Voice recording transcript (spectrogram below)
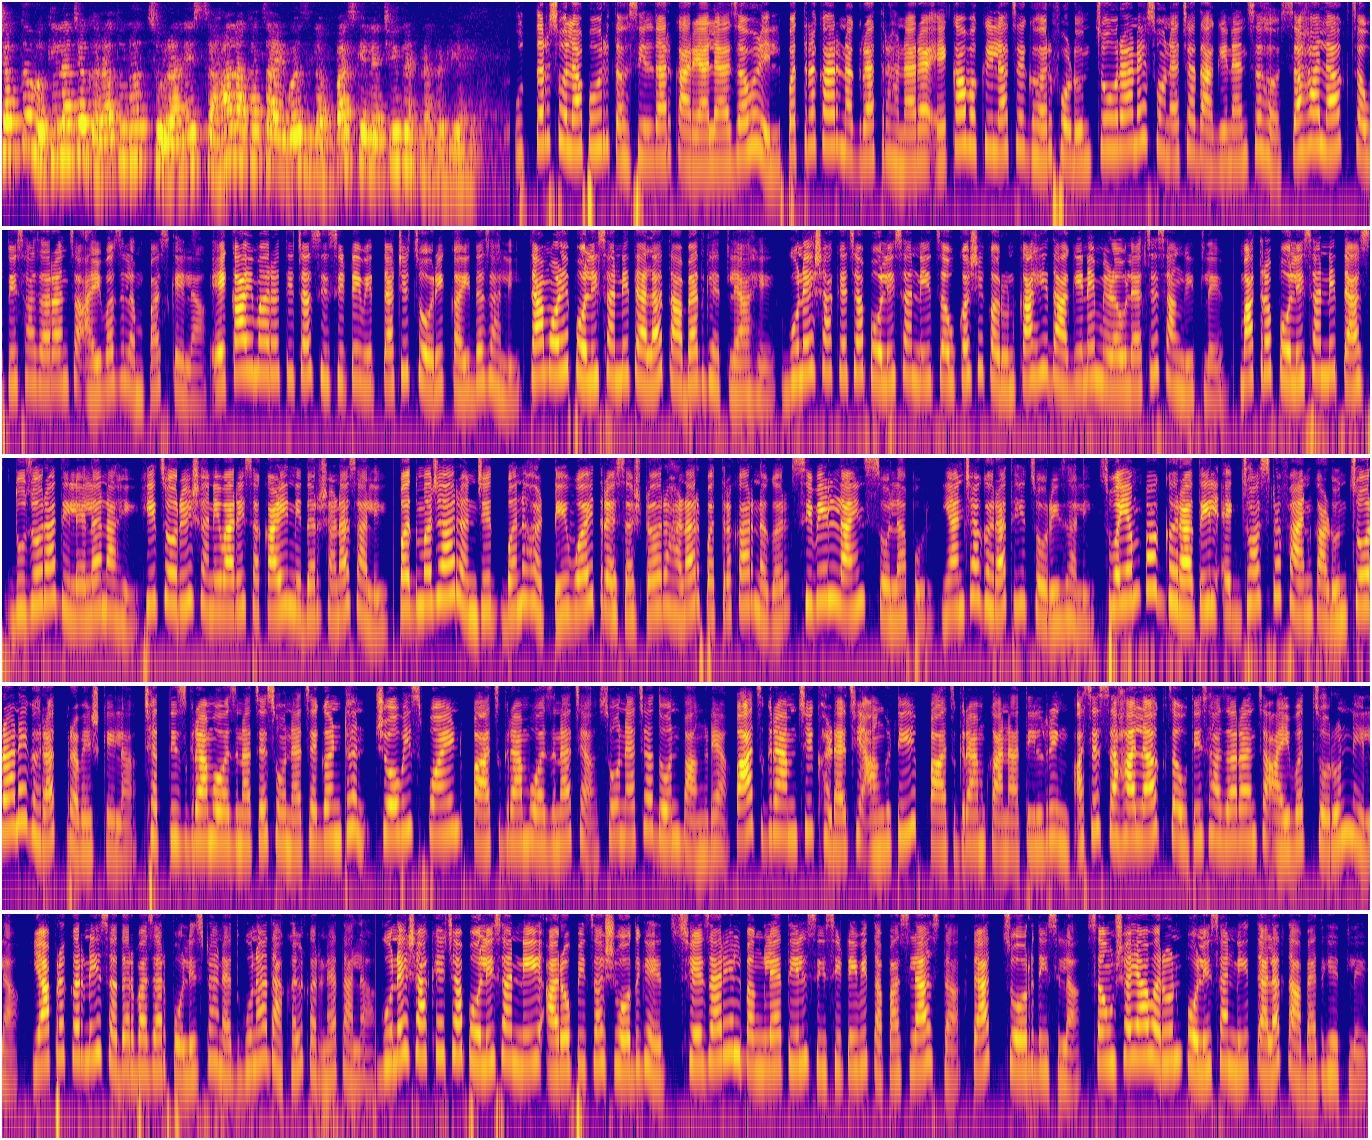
चक्क वकिलाच्या घरातूनच चोराने सहा लाखाचा ऐवज लंपास केल्याची घटना घडली आहे. उत्तर सोलापूर तहसीलदार कार्यालयाजवळील पत्रकार नगरात राहणाऱ्या एका वकिलाचे घर फोडून चोराने सोन्याच्या दागिन्यांसह सहा लाख चौतीस हजारांचा ऐवज लंपास केला. एका इमारतीच्या सीसीटीव्हीत त्याची चोरी कैद झाली. त्यामुळे पोलिसांनी त्याला ताब्यात घेतले आहे. गुन्हे शाखेच्या पोलिसांनी चौकशी करून काही दागिने मिळवल्याचे सांगितले. मात्र पोलिसांनी त्यास दुजोरा दिलेला नाही. ही चोरी शनिवारी सकाळी निदर्शनास आली. पद्मजा रणजित बनहट्टी वय त्रेसष्ट राहणार पत्रकार नगर सिव्हिल लाईन्स सोलापूर यांच्या घरात ही चोरी झाली. स्वयंपाक घरातील एक्झॉस्ट फॅन काढून चोराने घरात प्रवेश केला. छत्तीस ग्राम वजनाचे सोन्याचे गंठन चोवीस पॉइंट पाच ग्राम वजनाच्या सोन्याच्या दोन बांगड्या पाच ग्रामची खड्याची अंगठी पाच ग्राम कानातील रिंग असे सहा लाख चौतीस हजारांचा ऐवत चोरून नेला. या प्रकरणी सदर बाजार पोलीस ठाण्यात गुन्हा दाखल करण्यात आला. गुन्हे शाखेच्या पोलिसांनी आरोपीचा शोध घेत शेजारील बंगल्यातील सीसीटीव्ही तपासला असता त्यात चोर दिसला. संशयावरून पोलिसांनी त्याला ताब्यात घेतले.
